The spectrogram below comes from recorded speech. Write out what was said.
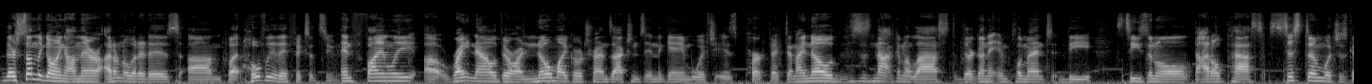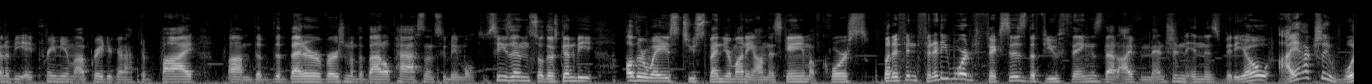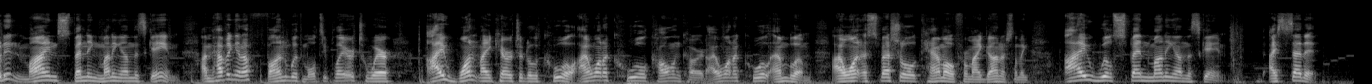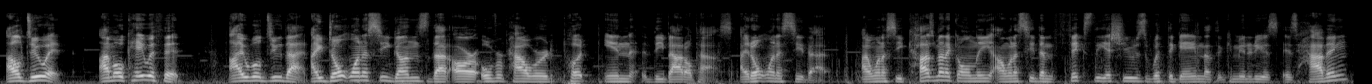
there's something going on there. I don't know what it is um, but hopefully they fix it soon. And finally uh, right now there are no microtransactions in the game which is perfect. And i know this is not going to last. They're going to implement the seasonal battle pass system which is going to be a premium upgrade you're going to have to buy um, the, the better version of the battle pass and it's gonna be multiple seasons so there's gonna be other ways to spend your money on this game of course. But if infinity ward fixes the few things that i've mentioned in this video i actually wouldn't mind spending money on this game. I'm having enough fun with multiplayer to where i want my character to look cool. I want a cool calling card. I want a cool emblem. I want a special camo for my gun or something. I will spend money on this game. I said it. I'll do it. I'm okay with it I will do that. I don't want to see guns that are overpowered put in the battle pass. I don't want to see that. I want to see cosmetic only. I want to see them fix the issues with the game that the community is, is having.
